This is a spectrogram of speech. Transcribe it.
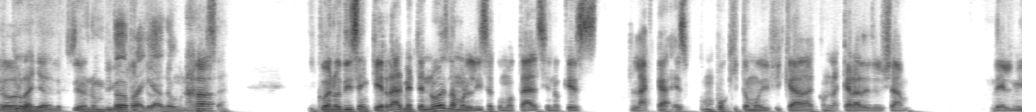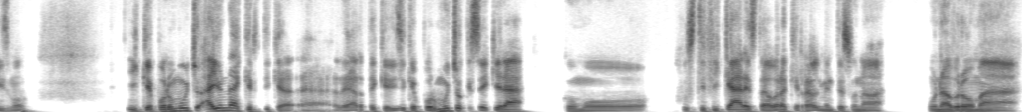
todo rayado. Le pusieron un Todo bigotito a la rayado. Mona. Lisa. Y cuando dicen que realmente no es la Mona Lisa como tal, sino que es, la, es un poquito modificada con la cara de Duchamp, del mismo. Y que por mucho, hay una crítica ah, de arte que dice que por mucho que se quiera como justificar esta obra, que realmente es una, una broma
